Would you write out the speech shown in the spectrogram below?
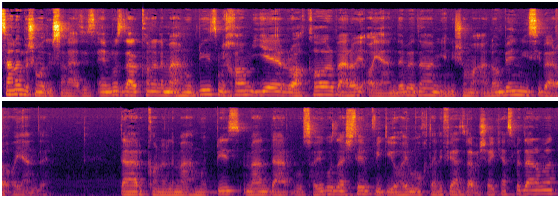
سلام به شما دوستان عزیز. امروز در کانال محمود بیز می‌خوام یه راهکار برای آینده بدم. یعنی شما الان بنویسی برای آینده. در کانال محمود بیز من در روزهای گذشته ویدیوهای مختلفی از روش های کسب درآمد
